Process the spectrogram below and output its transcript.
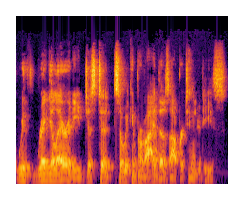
with regularity just to so we can provide those opportunities.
